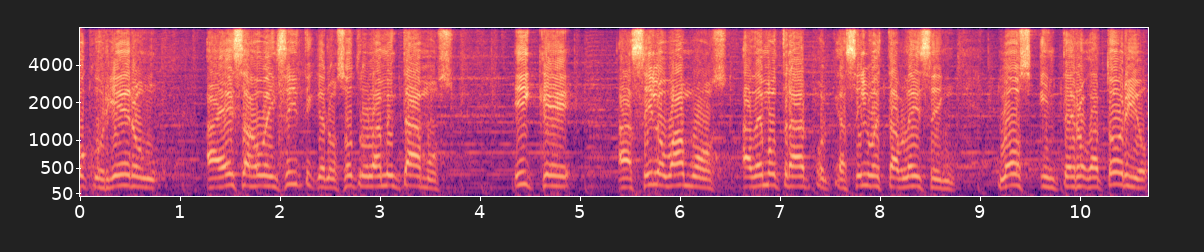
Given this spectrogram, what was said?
ocurrieron a esa jovencita y que nosotros lamentamos y que así lo vamos a demostrar porque así lo establecen los interrogatorios,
